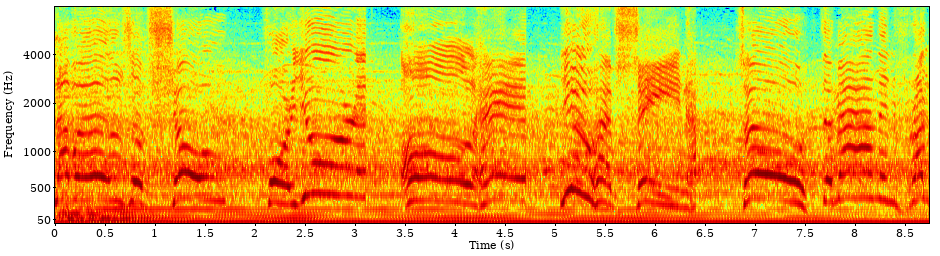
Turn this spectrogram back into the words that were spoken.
lovers of show, for your all hail. You have seen. So the man in front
